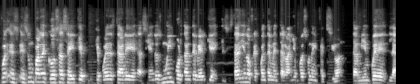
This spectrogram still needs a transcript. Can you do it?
pues, es, es un par de cosas ahí que, que pueden estar eh, haciendo. Es muy importante ver que, si está yendo frecuentemente al baño puede ser una infección. También puede, la,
